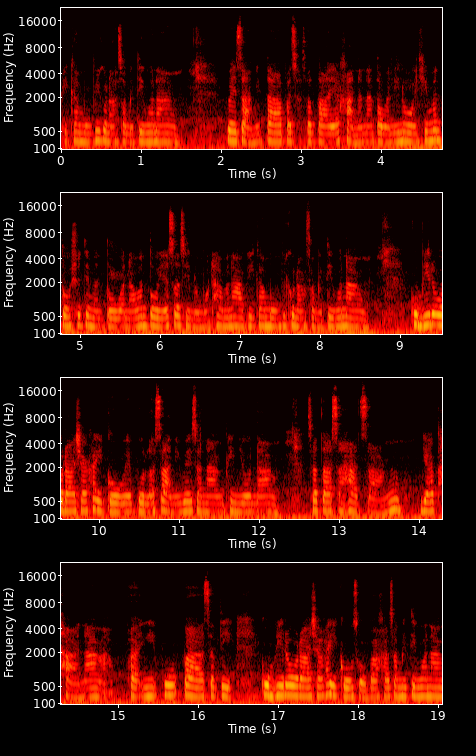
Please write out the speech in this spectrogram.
ภิกามุงพิกุณังสมิติวนังเวสามิตาปัจจสตายะขานันตวันนิโนยทิมันโตชุติมันโตวันนะวันโตยะสสิโมุทามนาภิกามุงพิกุณังสมิติวนัง กุมพิโรราชาไคโกเวปุลสานิเวสนาง พิญโยนางสตาสหัสสังยะขานางปะอิปุปาสติ กุมพิโรราชาไคโกโสปาคาสมิติวนัง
